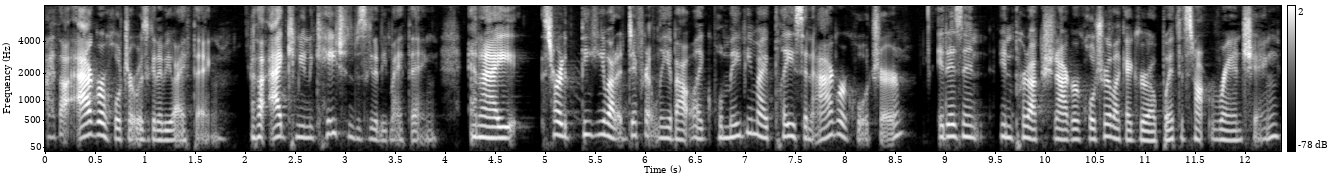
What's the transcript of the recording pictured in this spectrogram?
I thought agriculture was going to be my thing. I thought ag communications was going to be my thing. And I started thinking about it differently about like, well, maybe my place in agriculture it isn't in production agriculture like I grew up with, it's not ranching.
